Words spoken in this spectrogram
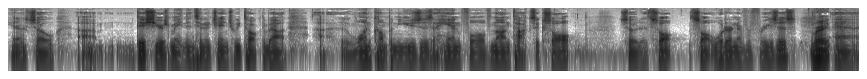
You know, so um, this year's maintenance interchange we talked about. Uh, one company uses a handful of non-toxic salt so the salt salt water never freezes. Right. Uh,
